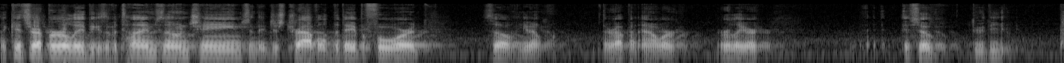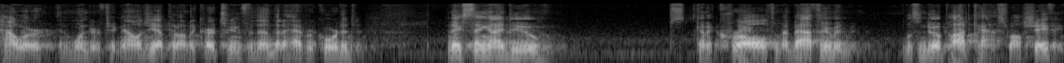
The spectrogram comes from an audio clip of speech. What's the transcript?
my kids are up early because of a time zone change, and they just traveled the day before. And so, you know, they're up an hour earlier. And so through the power and wonder of technology, I put on a cartoon for them that I had recorded. The next thing I do just kind of crawl to my bathroom and listen to a podcast while shaving.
